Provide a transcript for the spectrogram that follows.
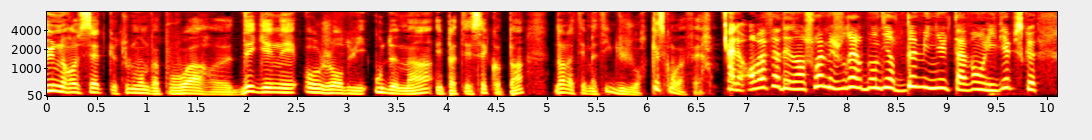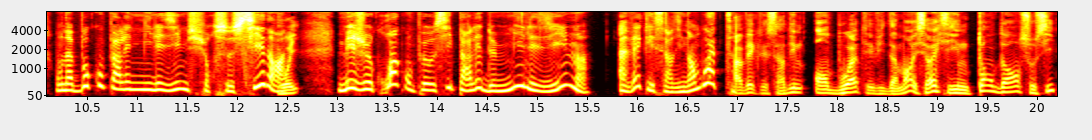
Une recette que tout le monde va pouvoir euh, dégainer aujourd'hui ou demain, épater ses copains dans la thématique du jour. Qu'est-ce qu'on va faire? Alors, on va faire des anchois, mais je voudrais rebondir deux minutes avant, Olivier, puisque on a beaucoup parlé de millésime sur ce cidre, Oui. mais je crois qu'on peut aussi parler de millésime avec les sardines en boîte. Avec les sardines en boîte, évidemment. Et c'est vrai y a une tendance aussi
